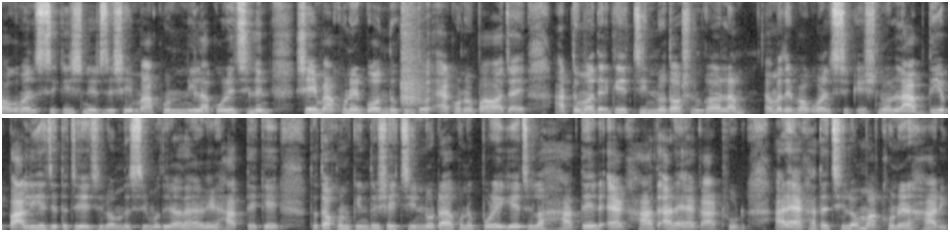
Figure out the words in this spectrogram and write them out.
ভগবান শ্রীকৃষ্ণের যে সেই মাখন নীলা করেছিলেন, সেই মাখনের গন্ধ কিন্তু এখনও পাওয়া যায়। আর তোমাদেরকে চিহ্ন দর্শন করালাম, আমাদের ভগবান শ্রীকৃষ্ণ লাভ দিয়ে পালিয়ে যেতে চেয়েছিল আমাদের শ্রীমতী রাধারানীর হাত থেকে। তো তখন কিন্তু সেই চিহ্নটা ওখানে পড়ে গিয়েছিল হাতের এক হাত আর এক আঠুর, আর এক হাতে ছিল মাখনের হাড়ি।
